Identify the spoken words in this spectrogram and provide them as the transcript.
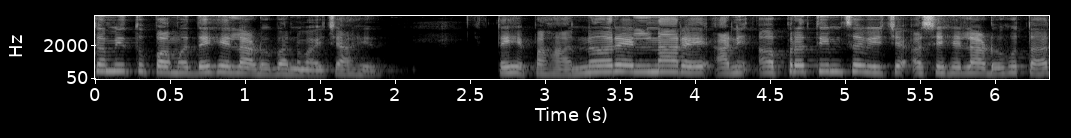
कमी तुपामध्ये हे लाडू बनवायचे आहेत. ते हे पहा न रेलणारे आणि अप्रतिम चवीचे असे हे लाडू होतात.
